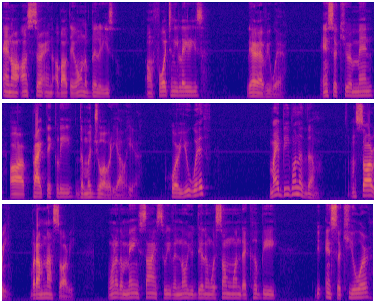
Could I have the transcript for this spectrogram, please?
and are uncertain about their own abilities, unfortunately, ladies, they're everywhere. Insecure men are practically the majority out here. Who are you with? Might be one of them. I'm sorry, but I'm not sorry. One of the main signs to even know you're dealing with someone that could be insecure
